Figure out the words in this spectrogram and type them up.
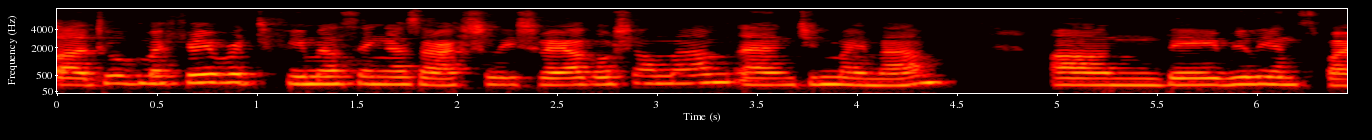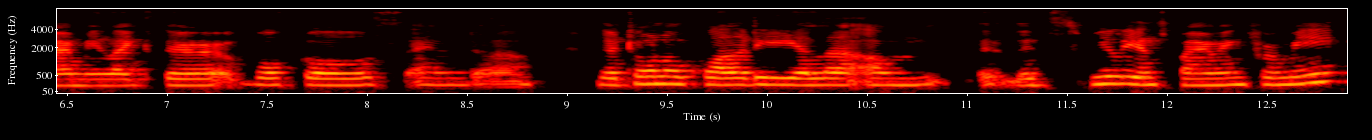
uh, two of my favorite female singers are actually Shreya Ghoshal ma'am and Chinmayi ma'am um, they really inspire me like their vocals and uh, their tonal quality um, it's really inspiring for me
